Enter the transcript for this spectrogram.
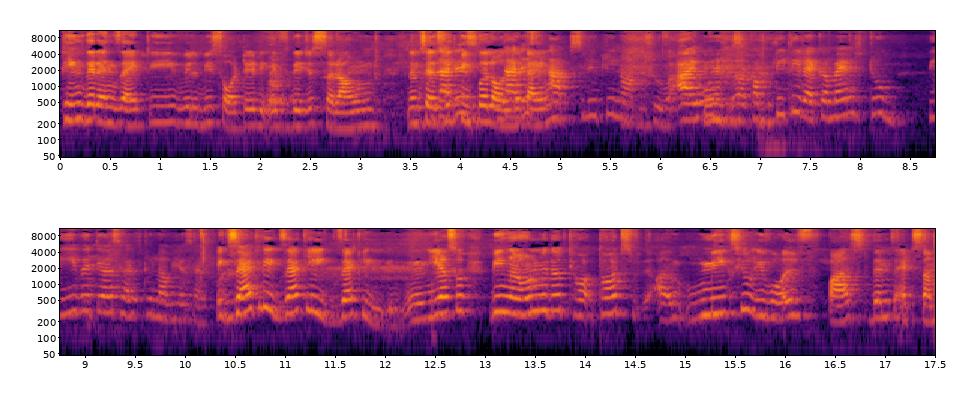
think their anxiety will be sorted if they just surround themselves That with is- people all that the is time. absolutely not true. I would uh, completely recommend to be with yourself to love yourself. Exactly, exactly, exactly. Uh, yeah, so being alone with your th- thoughts uh, makes you evolve past them at some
